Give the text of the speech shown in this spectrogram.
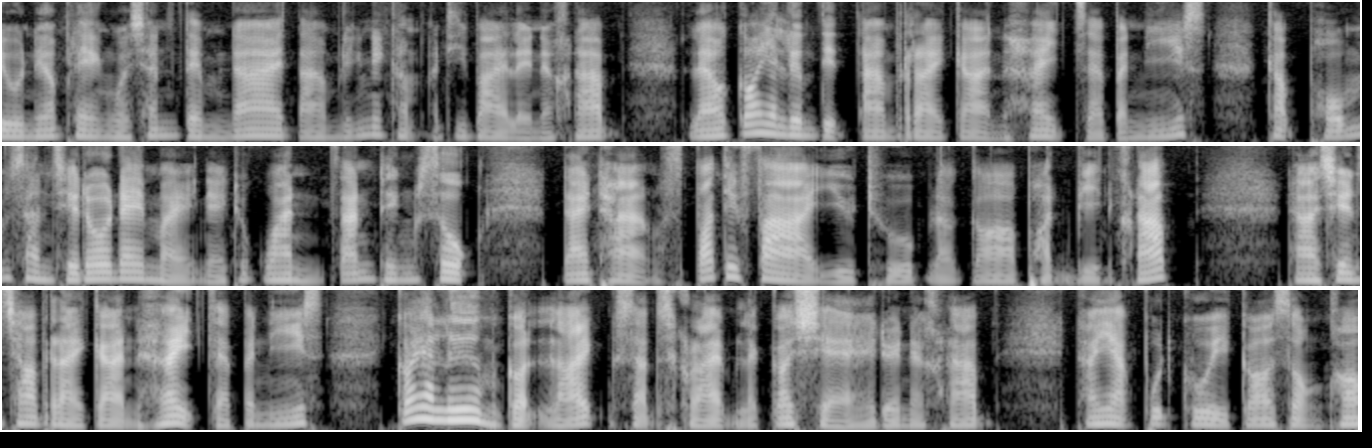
ดูเนื้อเพลงเวอร์ชันเต็มได้ตามลิงก์ในคำอธิบายเลยนะครับ แล้วก็อย่าลืมติดตามรายการให้ Japanese กับผมซันเชโ o ได้ใหม่ในทุกวันจันทร์ถึงศุกร์ได้ทาง Spotify YouTube แล้วก็ Podbean ครับ ถ้าชื่นชอบรายการให้ Japanese ก็อย่าลืมกดไลค์ Subscribe และก็แชร์ให้ด้วยนะครับ ถ้าอยากพูดคุยก็ส่งข้อ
